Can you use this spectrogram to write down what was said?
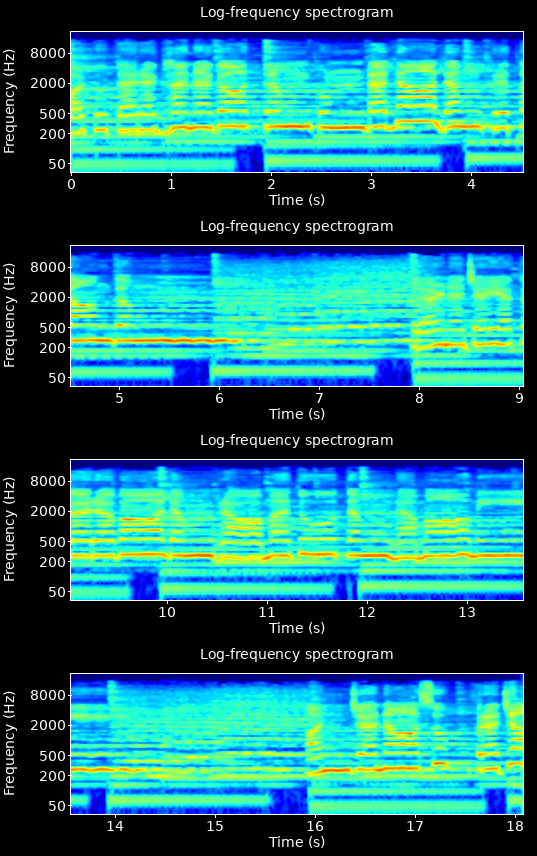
पटुतरघनगात्रं कुण्डलालङ्कृताङ्गम्। रणजयकरवालं रामदूतं नमामि अञ्जनासुप्रजा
